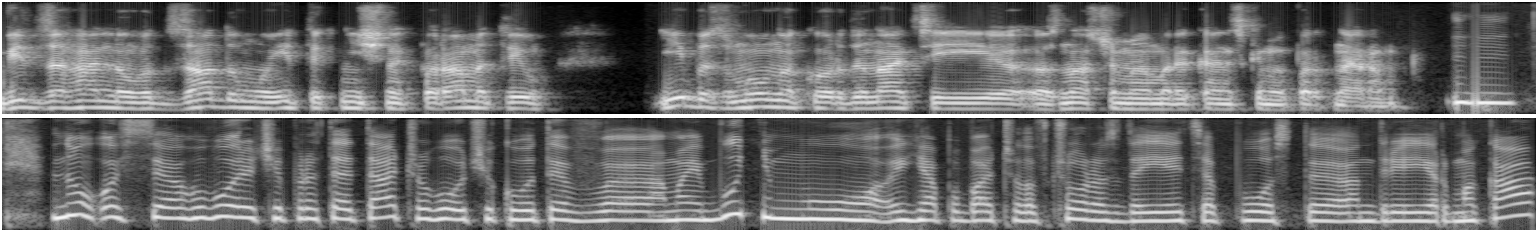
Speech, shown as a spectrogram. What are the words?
від загального задуму і технічних параметрів, і безумовно координації з нашими американськими партнерами. Угу. Ну, ось е, говорячи про те, та чого очікувати в е, майбутньому, я побачила вчора, здається, пост Андрія Єрмака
